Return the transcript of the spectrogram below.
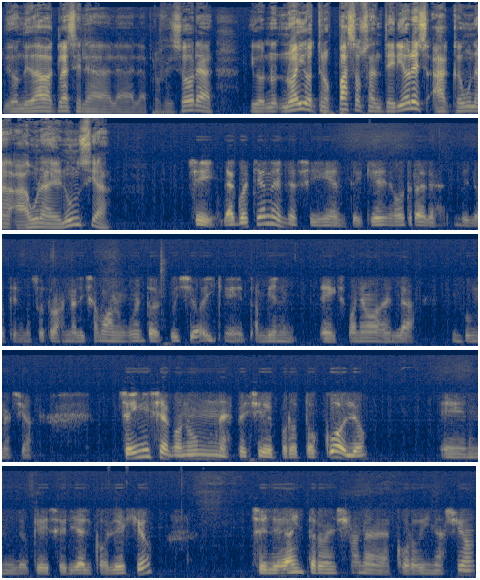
donde daba clases la, la, profesora? Digo, ¿no, ¿no, hay otros pasos anteriores a, una, a una denuncia? Sí, la cuestión es la siguiente, que es otra de, de lo que nosotros analizamos en el momento del juicio y que también exponemos en la impugnación. Se inicia con una especie de protocolo en lo que sería el colegio, se le da intervención a la coordinación,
